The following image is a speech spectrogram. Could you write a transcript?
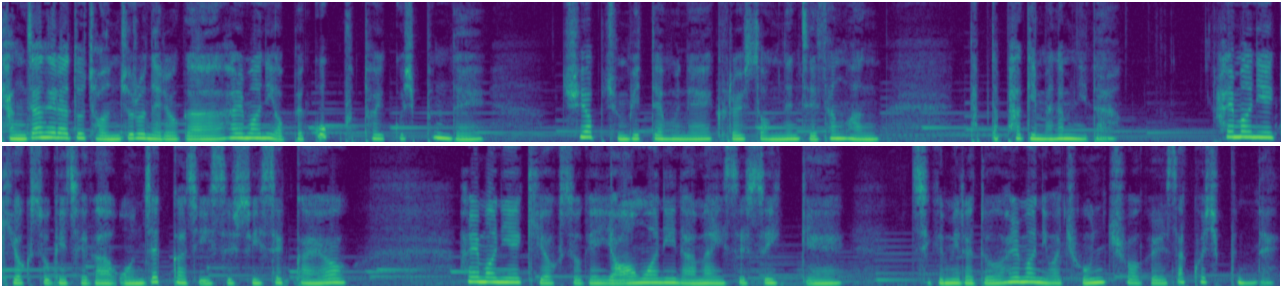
당장이라도 전주로 내려가 할머니 옆에 꼭 붙어 있고 싶은데 취업 준비 때문에 그럴 수 없는 제 상황 답답하기만 합니다. 할머니의 기억 속에 제가 언제까지 있을 수 있을까요? 할머니의 기억 속에 영원히 남아 있을 수 있게 지금이라도 할머니와 좋은 추억을 쌓고 싶은데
